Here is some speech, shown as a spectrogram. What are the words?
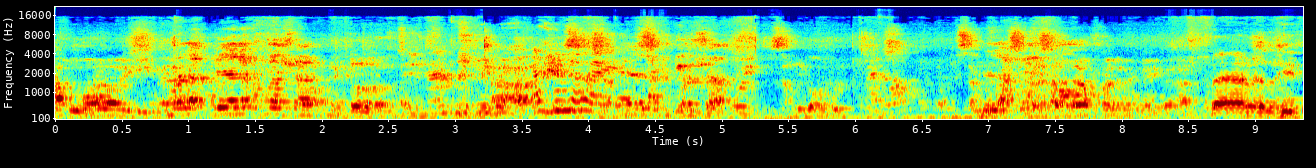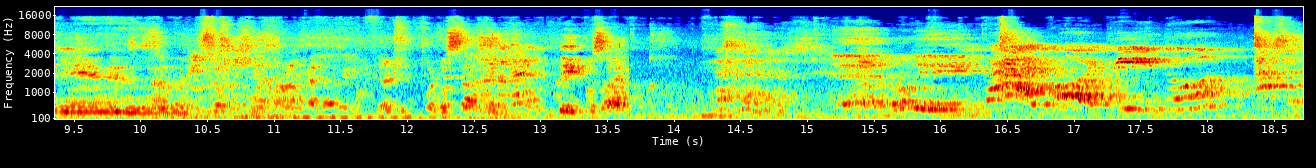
Malak, kaya lang ba siya? Ito. Family feud. Five, four, three, two, action!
